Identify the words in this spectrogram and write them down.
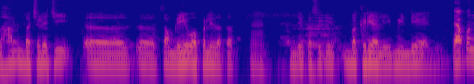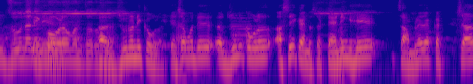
लहान बछड्याची चांबडी वापरली जातात. म्हणजे कसं की बकरी आली मेंढी आली. ते आपण जून आणि कोवळं म्हणतो. जून आणि कवळं. त्याच्यामध्ये जून कवळं असंही काय नसतं. टॅनिंग हे चांबड्याच्या कच्च्या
